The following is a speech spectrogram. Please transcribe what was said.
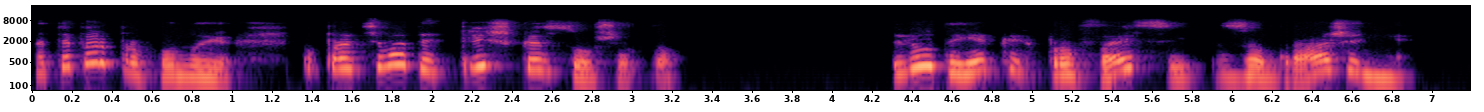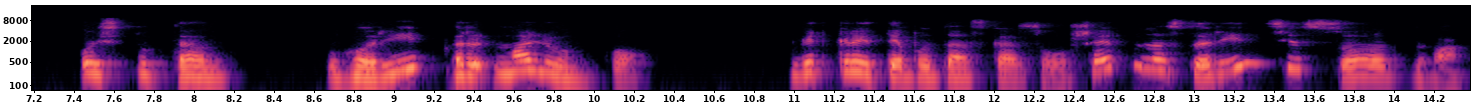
А тепер пропоную попрацювати трішки з зошитом. Люди яких професій зображені ось тут вгорі малюнку. Відкрийте, будь ласка, зошит на сторінці 42.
